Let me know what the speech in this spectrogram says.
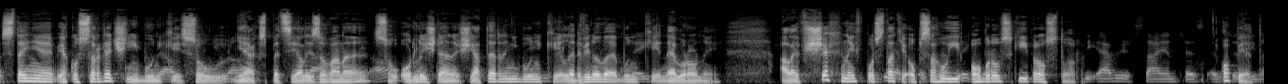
Stejně jako srdeční buňky jsou nějak specializované, jsou odlišné než jaterní buňky, ledvinové buňky, neurony, ale všechny v podstatě obsahují obrovský prostor. Opět,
